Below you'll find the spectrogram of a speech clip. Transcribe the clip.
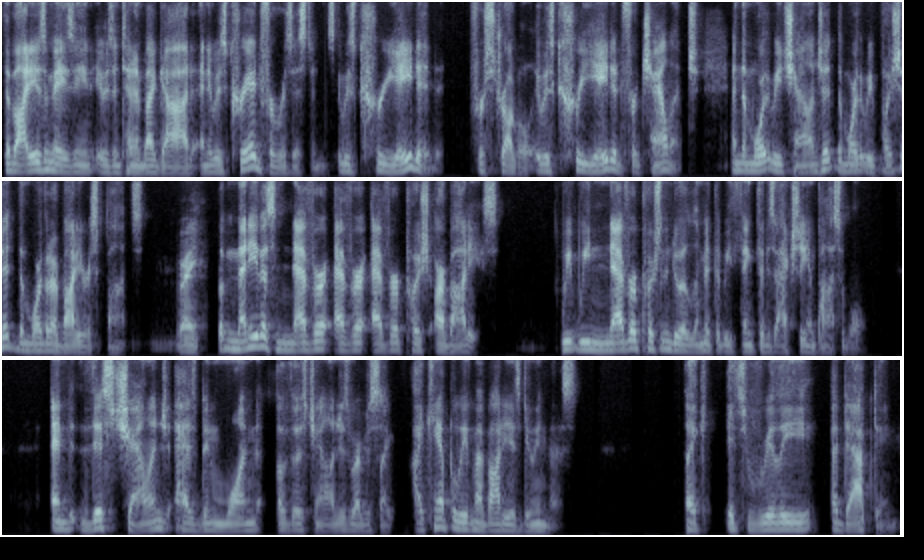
the body is amazing. It was intended by God and it was created for resistance. It was created for struggle. It was created for challenge. And the more that we challenge it, the more that we push it, the more that our body responds. Right. But many of us never, ever, ever push our bodies. We, we never push them to a limit that we think that is actually impossible. And this challenge has been one of those challenges where I'm just like, I can't believe my body is doing this. Like it's really adapting.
